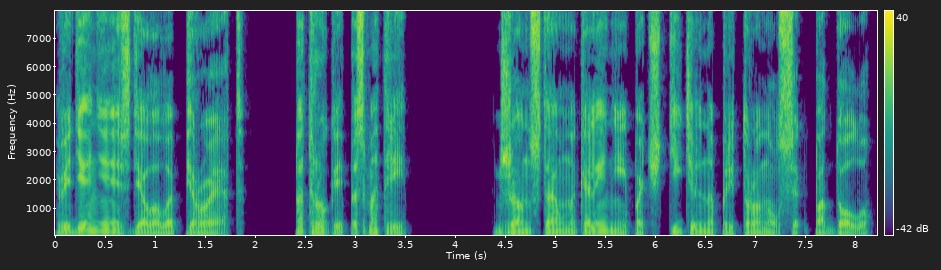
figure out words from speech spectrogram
Видение сделало пируэт. «Потрогай, посмотри». Джон встал на колени и почтительно притронулся к подолу.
